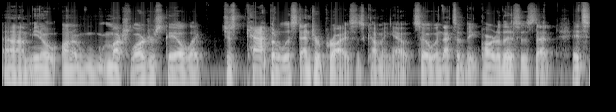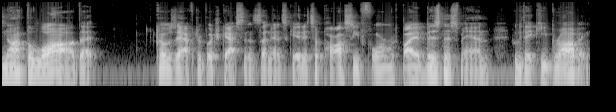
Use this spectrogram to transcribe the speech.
um, you know on a much larger scale like just capitalist enterprise is coming out so and that's a big part of this is that it's not the law that goes after butch cassidy and the sundance kid it's a posse formed by a businessman who they keep robbing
